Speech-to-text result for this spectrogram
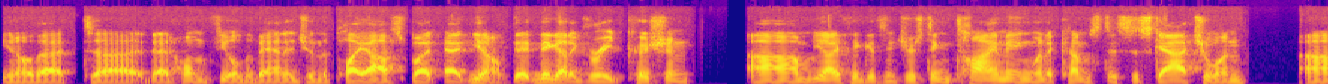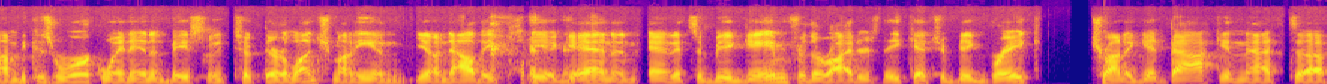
you know that uh, that home field advantage in the playoffs. But at, you know, they, they got a great cushion. Um, you know, I think it's interesting timing when it comes to Saskatchewan um, because Rourke went in and basically took their lunch money, and you know now they play again, and and it's a big game for the Riders. They catch a big break trying to get back in that uh,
